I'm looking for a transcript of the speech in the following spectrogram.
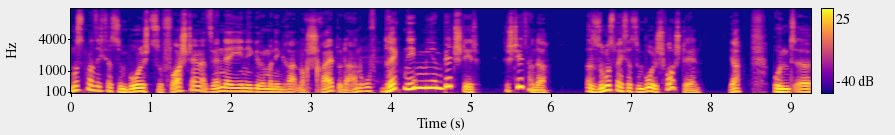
muss man sich das symbolisch so vorstellen, als wenn derjenige, wenn man den gerade noch schreibt oder anruft, direkt neben mir im Bett steht. Der steht dann da. Also so muss man sich das symbolisch vorstellen. Ja, und äh,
